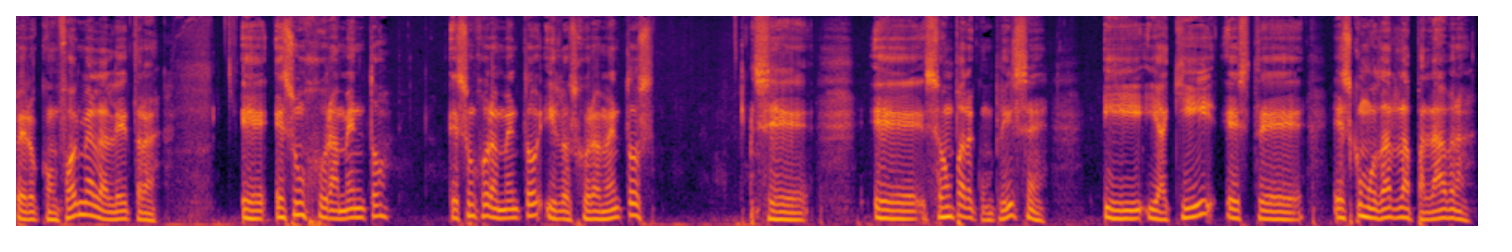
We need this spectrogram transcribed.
pero conforme a la letra eh, es un juramento, es un juramento y los juramentos se, eh, son para cumplirse. Y, aquí este, es como dar la palabra.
